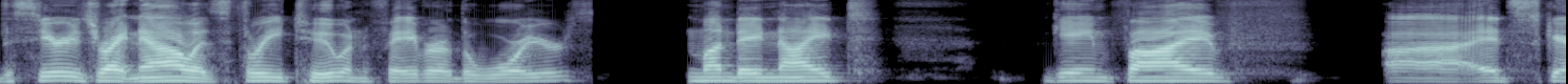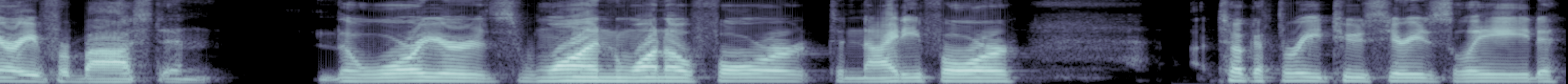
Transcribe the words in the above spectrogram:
The series right now is 3 2 in favor of the Warriors. Monday night, game five uh, it's scary for Boston. The Warriors won 104 to 94, took a 3 2 series lead.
